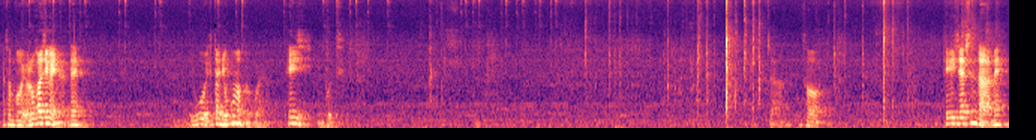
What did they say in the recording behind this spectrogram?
그래서 뭐 여러 가지가 있는데 이거 일단 요거만 볼 거예요. 페이지 임포트. 자, 그래서 페이지 하신 다음에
